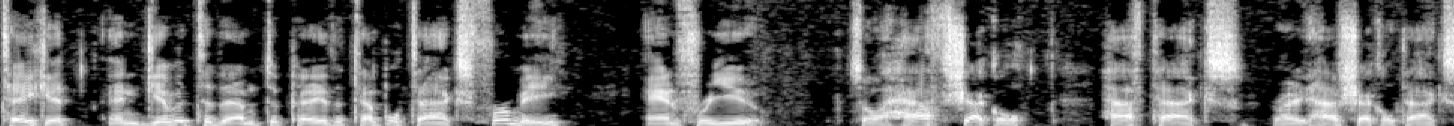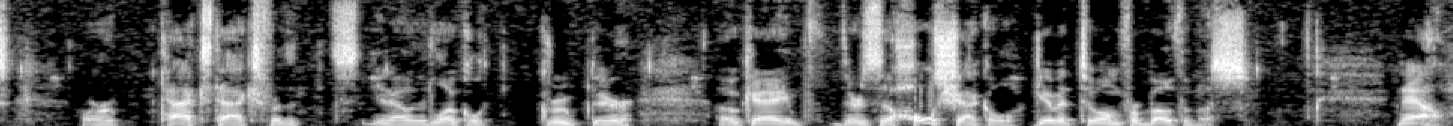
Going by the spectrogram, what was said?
Take it and give it to them to pay the temple tax for me and for you. So a half shekel, half tax, right? Half shekel tax or tax tax for the, you know, the local group there. Okay. There's a whole shekel. Give it to them for both of us. Now,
